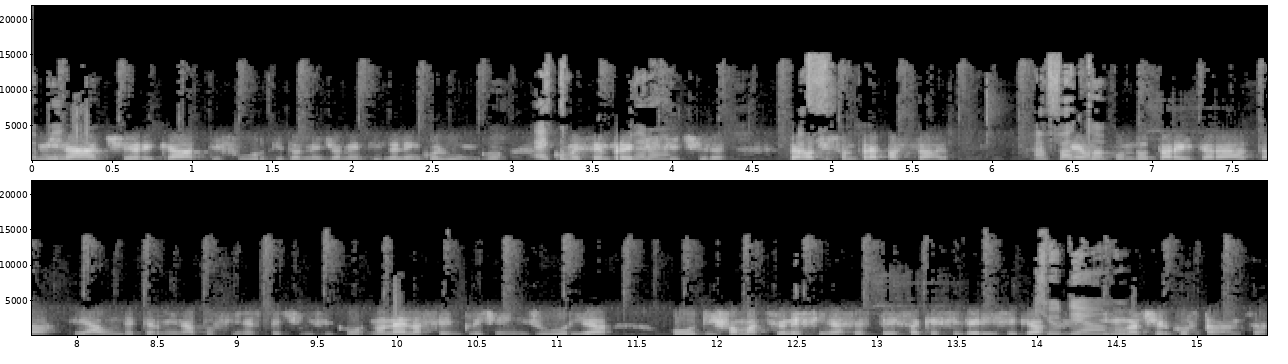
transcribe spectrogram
minacce, ricatti, furti, danneggiamenti, l'elenco è lungo, ecco, come sempre è però... difficile. Però ci sono tre passaggi. Fatto... È una condotta reiterata e ha un determinato fine specifico, non è la semplice ingiuria o diffamazione fine a se stessa che si verifica Chiudiamo. in una circostanza.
